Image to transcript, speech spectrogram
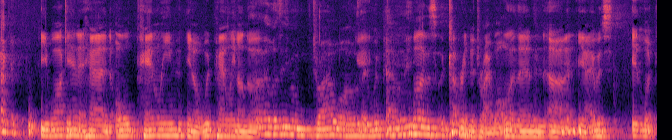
you walk in, it had old paneling, you know, wood paneling on the. it wasn't even drywall; it was like wood paneling. Well, it was covering the drywall, and then uh, yeah, it was. It looked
